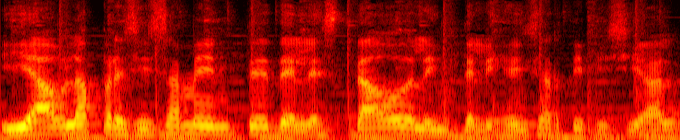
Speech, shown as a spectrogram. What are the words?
Y habla precisamente del estado de la inteligencia artificial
